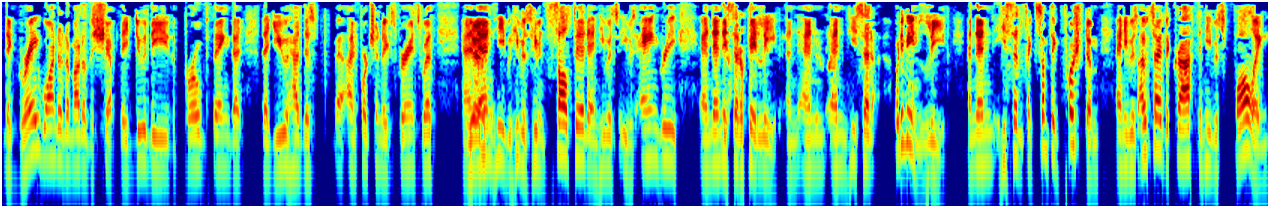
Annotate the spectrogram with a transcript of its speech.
the gray wanted him out of the ship. They do the, the probe thing that, that you had this uh, unfortunate experience with. And then he, he was, he was insulted and he was, he was angry. And then they said, okay, leave. And, and, and he said, what do you mean leave? And then he said like something pushed him and he was outside the craft and he was falling.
